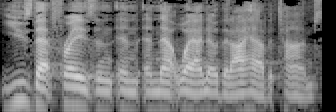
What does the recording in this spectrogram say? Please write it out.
use that phrase in, in, in that way. I know that I have at times.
